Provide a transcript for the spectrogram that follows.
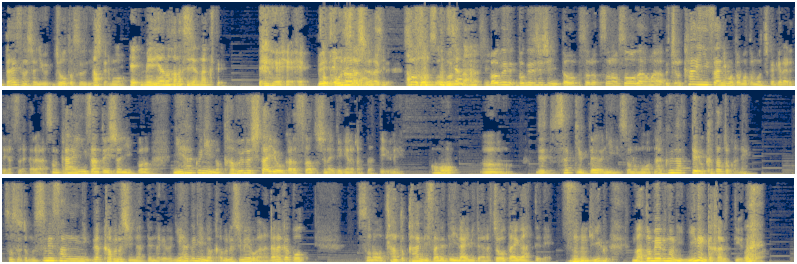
第三者に譲渡するにしても、え、メディアの話じゃなくて？ええ別の話じゃなくて、あそうそうそう。当事者の話僕、僕自身と、その、その相談は、うちの会員さんにもともと持ちかけられたやつだから、その会員さんと一緒に、この200人の株主対応からスタートしないといけなかったっていうね。おおうん。で、さっき言ったように、そのもう亡くなってる方とかね。そうすると娘さんが株主になってんだけど、200人の株主名簿がなかなかこう、その、ちゃんと管理されていないみたいな状態があってね。すっげえまとめるのに2年かかるっていう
